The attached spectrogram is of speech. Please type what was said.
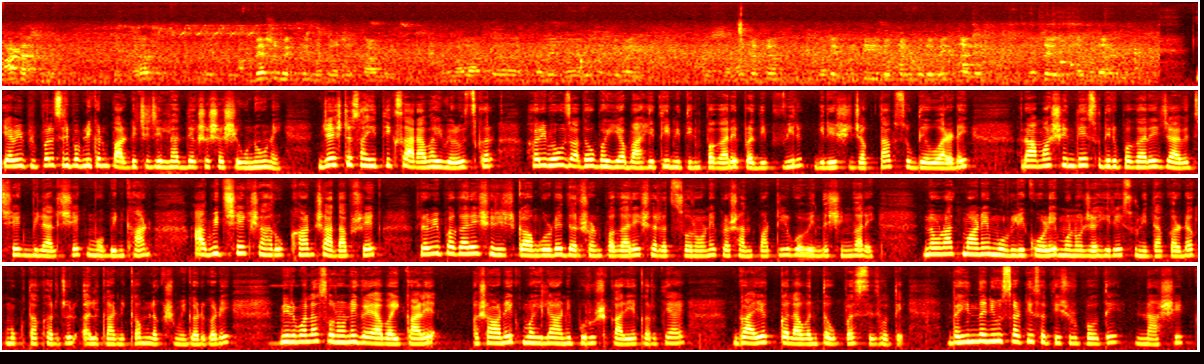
पाठ असणं हे खरंच एक अभ्यासू व्यक्तिमत्वाचं काम आहे. आणि मला वाटतं गणेशभाई आणि शशीबाई हे समाजाच्या मध्ये किती लोकांमध्ये मिक्स झाले याचं उत्तम उदाहरण आहे. यावेळी पीपल्स रिपब्लिकन पार्टीचे जिल्हाध्यक्ष शशी उन्हवणे ज्येष्ठ साहित्यिक साराभाई वेळुचकर हरिभाऊ जाधव भैया बाहेती नितीन पगारे प्रदीप वीर गिरीश जगताप सुखदेव वारडे रामा शिंदे सुधीर पगारे जावेद शेख बिलाल शेख मोबिन खान आबिद शेख शाहरुख खान शादाब शेख रवी पगारे शिरीष गांगुर्डे दर्शन पगारे शरद सोनवणे प्रशांत पाटील गोविंद शिंगारे नवनाथ माने मुरली कोळे मनोज अहिरे सुनीता कर्डक मुक्ता खर्जूल अलका निकम लक्ष्मी गडगडे निर्मला सोनवणे गयाबाई काळे अशा अनेक महिला आणि पुरुष कार्यकर्ते गायक कलावंत उपस्थित होते. द हिंद न्यूजसाठी सतीश रुपवते नाशिक.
